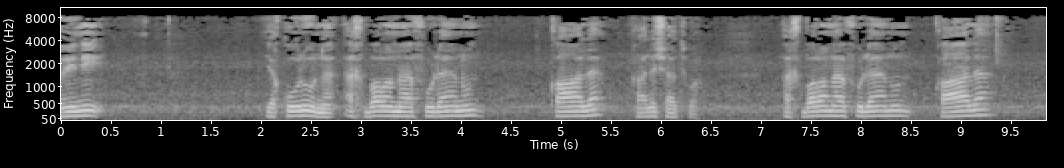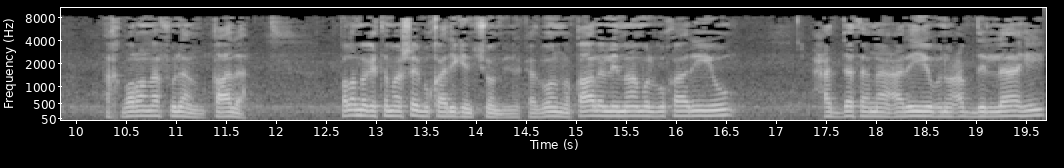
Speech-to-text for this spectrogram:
أبني يقولون أخبرنا فلان قال قال شاتوه أخبرنا فلان قال أخبرنا فلان قال. فلما قلت ما شيء بخاري كنت شون قال الإمام البخاري حدثنا علي بن عبد الله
